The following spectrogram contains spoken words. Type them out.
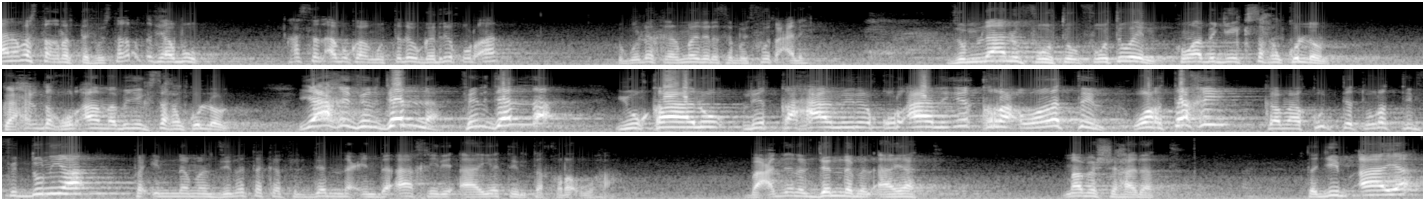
أنا ما استغربت فيه استغربت في أبوك حسن أبوك كان قلت له قريه قرآن يقول لك المدرسة بتفوت عليه. زملانه فوتوا فوتوا وين هو بيجي يكسحهم كلهم. كحفظ القرآن ما بيجي يكسحهم كلهم. يا أخي في الجنة في الجنة يقال لحامل القرآن اقرأ ورتل وارتقي كما كنت ترتل في الدنيا فإن منزلتك في الجنة عند آخر آية تقرأها. بعدين الجنة بالآيات. ما بالشهادات. تجيب آية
